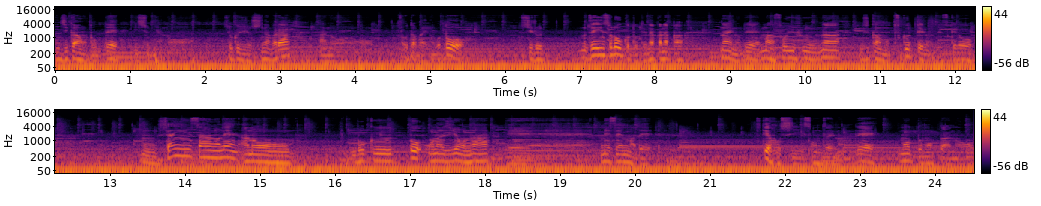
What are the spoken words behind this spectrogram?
ー、時間をとって一緒にあの食事をしながらあのお互いのことを知る。全員揃うことってなかなかないので、まあ、そういう風な時間も作ってるんですけど、うん、社員さんはね、あのー、僕と同じような、えー、目線まで来てほしい存在なのでもっともっとあの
